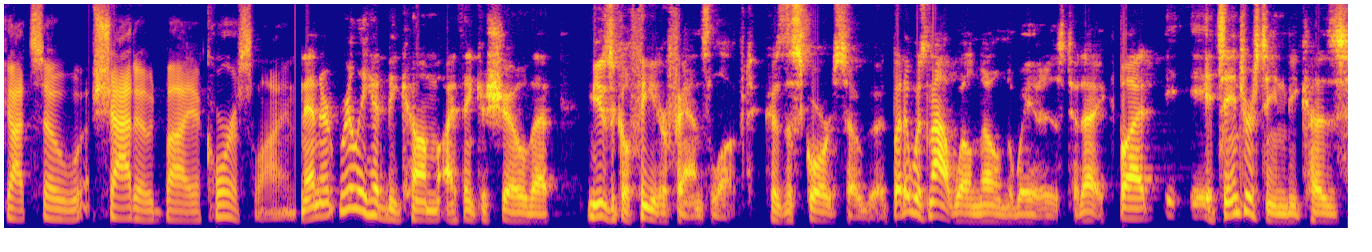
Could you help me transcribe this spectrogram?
got so shadowed by a chorus line. And it really had become, I think, a show that musical theater fans loved because the score is so good. But it was not well known the way it is today. But it's interesting because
